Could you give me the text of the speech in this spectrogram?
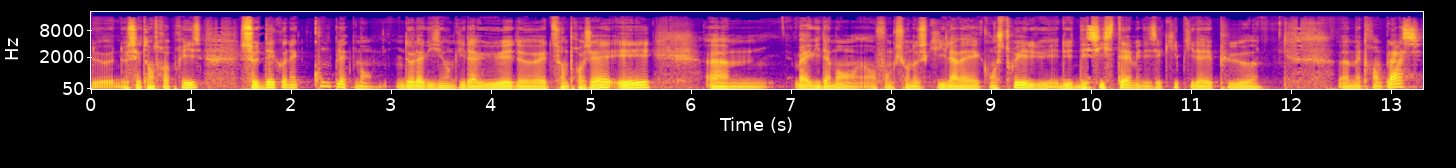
de, cette entreprise se déconnecte complètement de la vision qu'il a eue et de, de son projet. Et bah évidemment, en fonction de ce qu'il avait construit, des systèmes et des équipes qu'il avait pu mettre en place,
